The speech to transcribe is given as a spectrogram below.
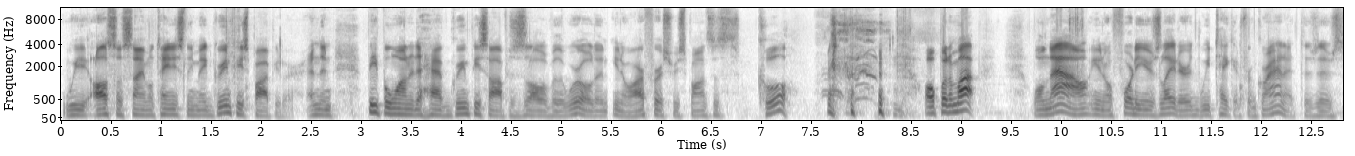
we also simultaneously made Greenpeace popular. And then people wanted to have Greenpeace offices all over the world. And, you know, our first response is, cool, open them up. Well, now, you know, 40 years later, we take it for granted that there's,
